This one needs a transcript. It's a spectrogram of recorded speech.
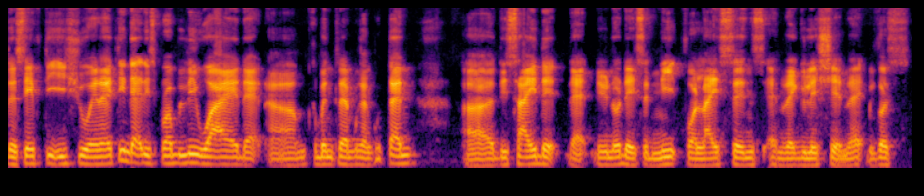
The safety issue and I think that is probably why that um, Kementerian Pengangkutan uh, decided that you know there's a need for license and regulation, right? Because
